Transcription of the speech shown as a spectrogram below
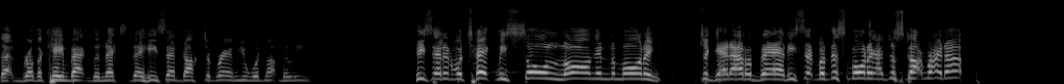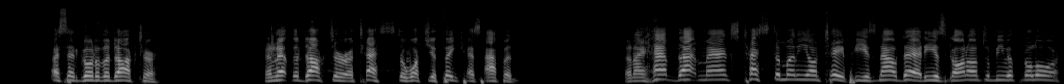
That brother came back the next day. He said, Dr. Graham, you would not believe. He said, It would take me so long in the morning to get out of bed. He said, But this morning I just got right up. I said, Go to the doctor and let the doctor attest to what you think has happened. And I have that man's testimony on tape. He is now dead, he has gone on to be with the Lord.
